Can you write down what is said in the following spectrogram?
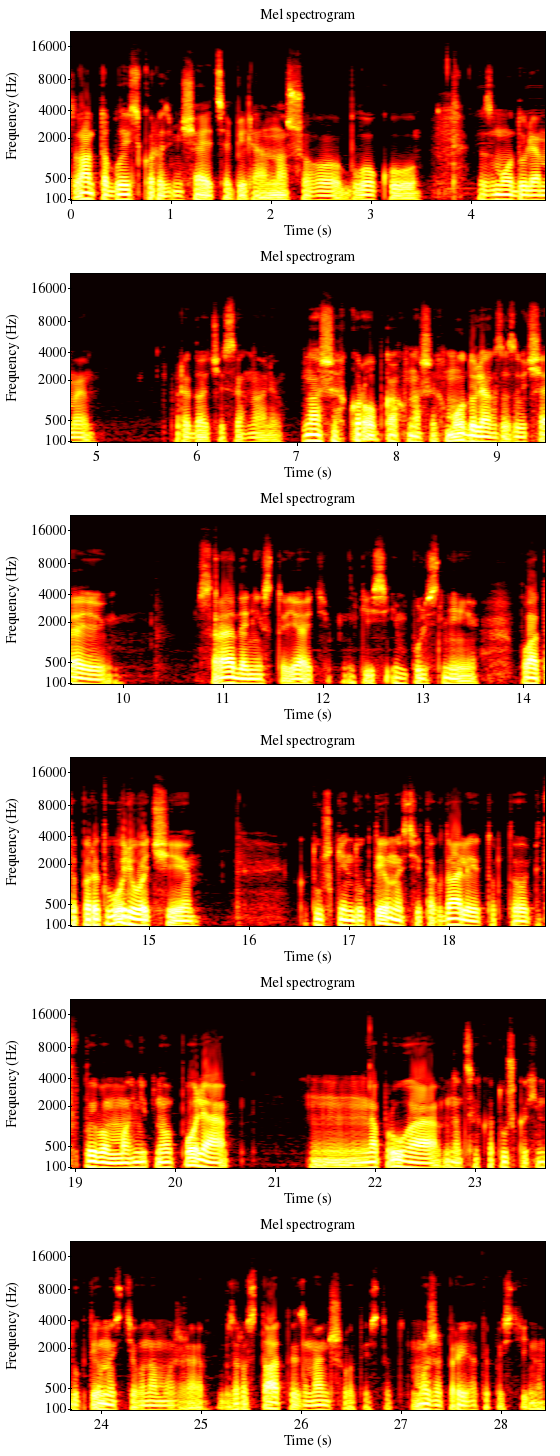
занадто близько розміщається біля нашого блоку з модулями передачі сигналів. В наших коробках, в наших модулях зазвичай всередині стоять якісь імпульсні плати-перетворювачі, катушки індуктивності і так далі. Тобто під впливом магнітного поля напруга на цих катушках індуктивності вона може зростати, зменшуватись, тобто може пригати постійно.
